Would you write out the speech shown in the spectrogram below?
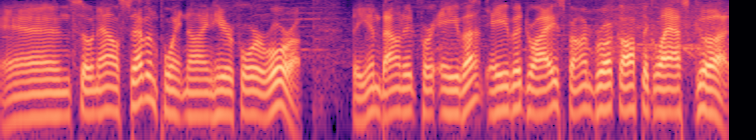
And so now 7.9 here for Aurora. They inbound it for Ava. Ava drives. Farmbrook off the glass. Good.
